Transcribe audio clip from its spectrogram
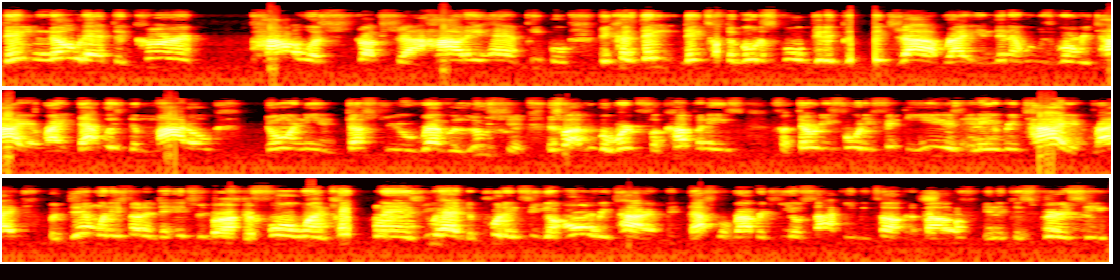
They know that the current power structure, how they have people, because they they took to go to school, get a good, good job, right, and then we was going to retire, right. That was the motto during the industrial revolution. That's why people work for companies for 30, 40, 50 years and they retired, right? But then when they started to introduce Right. the 401k plans, you had to put into your own retirement. That's what Robert Kiyosaki be talking about in the conspiracy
